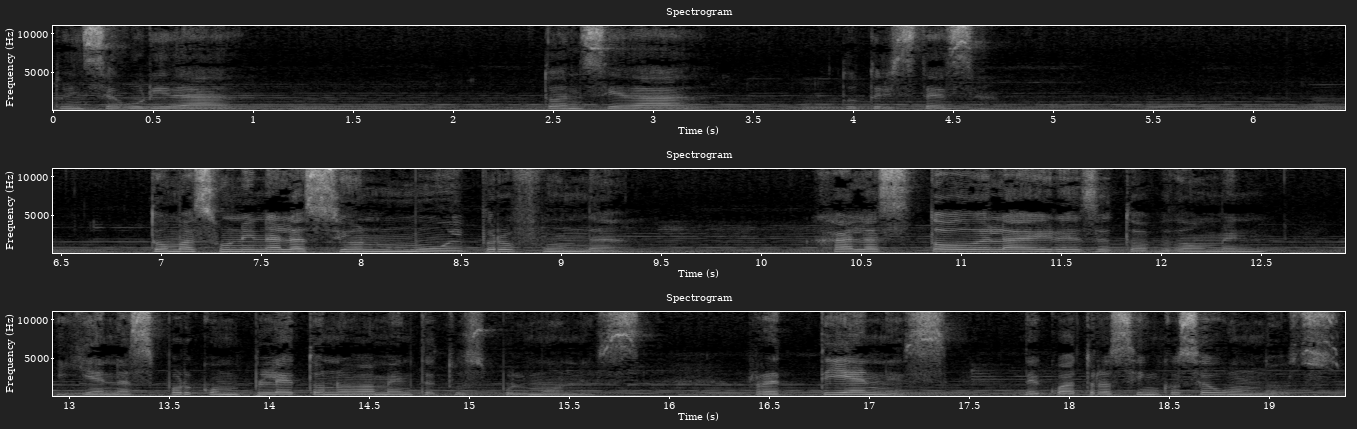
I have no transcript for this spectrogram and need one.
tu inseguridad, tu ansiedad, tu tristeza. Tomas una inhalación muy profunda, jalas todo el aire desde tu abdomen y llenas por completo nuevamente tus pulmones. Retienes de 4 a 5 segundos.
